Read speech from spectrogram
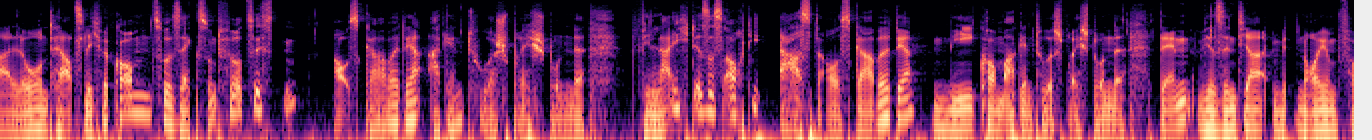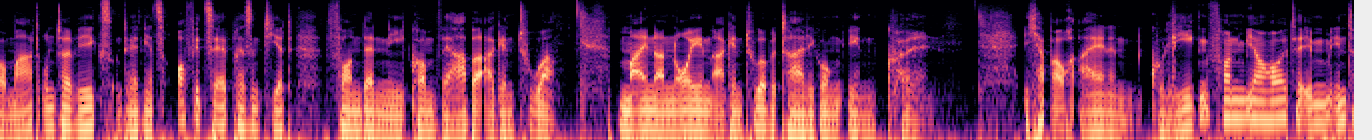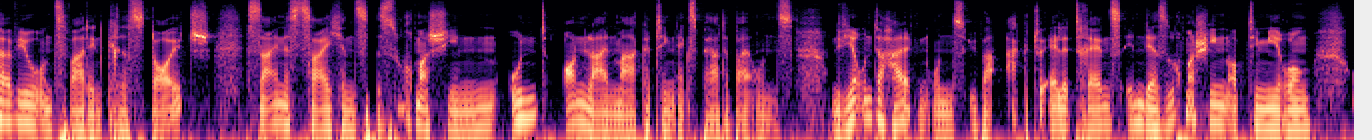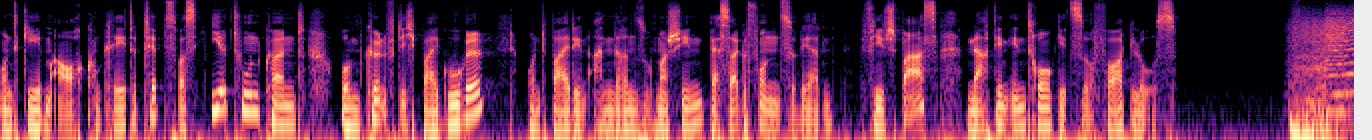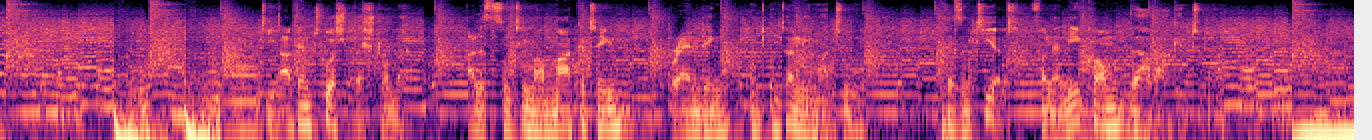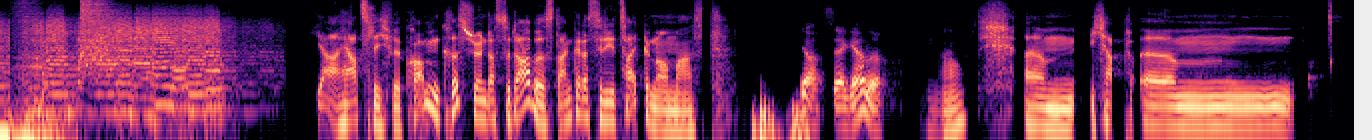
Hallo und herzlich willkommen zur 46. Ausgabe der Agentursprechstunde. Vielleicht ist es auch die erste Ausgabe der NECOM Agentursprechstunde, denn wir sind ja mit neuem Format unterwegs und werden jetzt offiziell präsentiert von der NECOM Werbeagentur, meiner neuen Agenturbeteiligung in Köln. Ich habe auch einen Kollegen von mir heute im Interview und zwar den Chris Deutsch, seines Zeichens Suchmaschinen- und Online-Marketing-Experte bei uns. Und wir unterhalten uns über aktuelle Trends in der Suchmaschinenoptimierung und geben auch konkrete Tipps, was ihr tun könnt, um künftig bei Google und bei den anderen Suchmaschinen besser gefunden zu werden. Viel Spaß, nach dem Intro geht's sofort los. Die Agentursprechstunde. Alles zum Thema Marketing, Branding und Unternehmertum. Präsentiert von der NECOM Werbeagentur. Ja, herzlich willkommen, Chris. Schön, dass du da bist. Danke, dass du dir die Zeit genommen hast. Ja, sehr gerne. Genau. Ähm, ich habe ähm,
